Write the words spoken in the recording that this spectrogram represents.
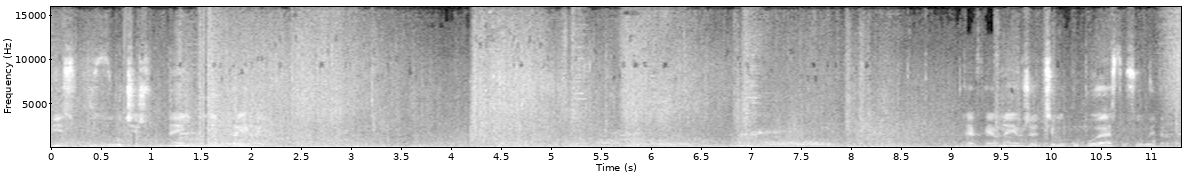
Біз влучиш в неї, вона пригає. Я в неї вже цілу купу естусу витратив.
